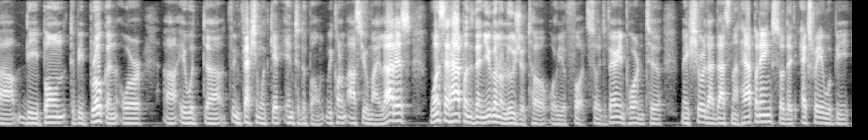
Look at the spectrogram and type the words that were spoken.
uh, the bone to be broken or uh, it would, uh, infection would get into the bone. We call them osteomyelitis. Once that happens, then you're going to lose your toe or your foot. So it's very important to make sure that that's not happening. So that x-ray would be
